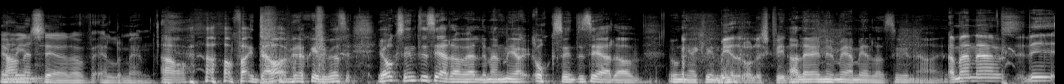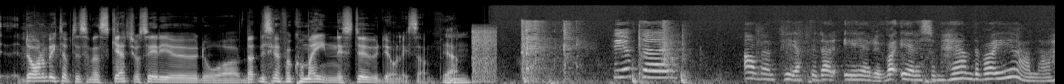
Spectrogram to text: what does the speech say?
jag är ja, men- intresserad av äldre män. Ja. Ja, vi skiljer oss. Jag är också intresserad av äldre män, men jag är också intresserad av unga kvinnor. Medelålders kvinnor. Eller numera medelålders kvinnor. Ja. Ja, men, eh, vi, då har de byggt upp det som en sketch och så är det ju då, vi ska få komma in i studion liksom. Ja. Peter! Ja men Peter, där är du. Vad är det som händer? Vad är alla?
